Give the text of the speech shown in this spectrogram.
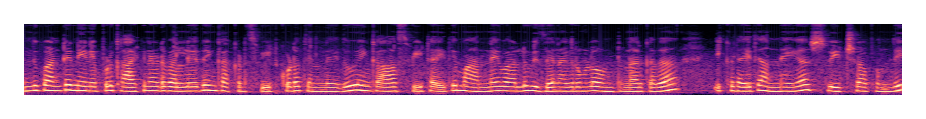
ఎందుకంటే నేను ఎప్పుడు కాకినాడ వెళ్ళలేదు ఇంకా అక్కడ స్వీట్ కూడా తినలేదు. ఇంకా ఆ స్వీట్ అయితే మా అన్నయ్య వాళ్ళు విజయనగరంలో ఉంటున్నారు కదా ఇక్కడైతే అన్నయ్య స్వీట్ షాప్ ఉంది.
